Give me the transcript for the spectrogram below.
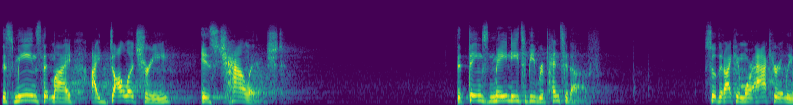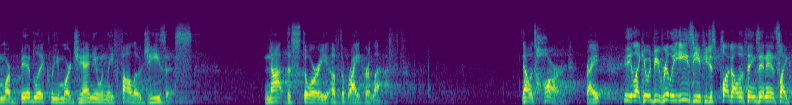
This means that my idolatry is challenged, that things may need to be repented of so that I can more accurately, more biblically, more genuinely follow Jesus, not the story of the right or left. Now, it's hard, right? Like, it would be really easy if you just plug all the things in and it's like,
